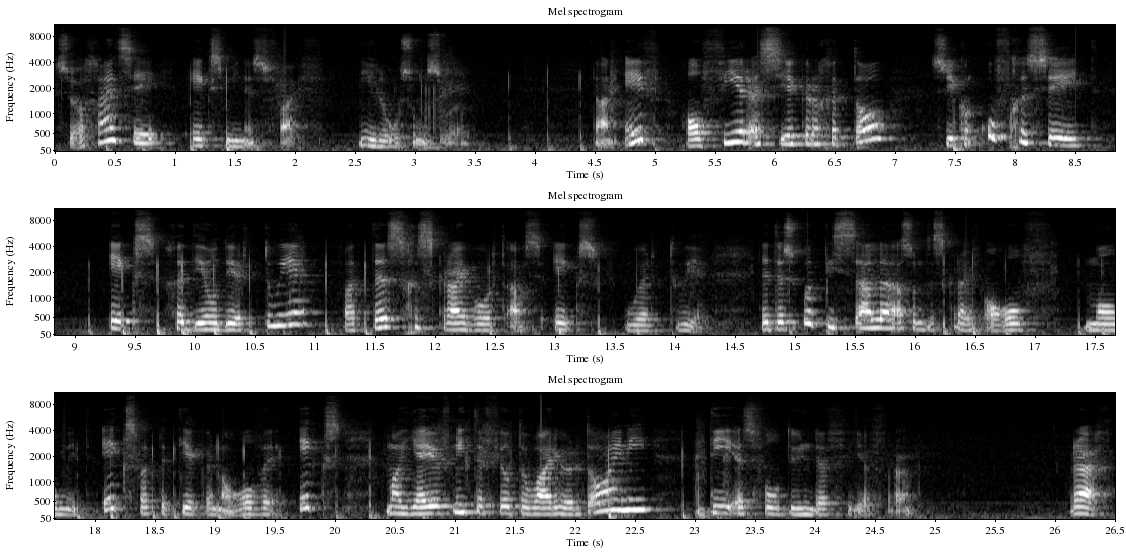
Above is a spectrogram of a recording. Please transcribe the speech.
So gaan sê x 5. Nie los hom so. Dan F halveer 'n sekere getal, so jy kan of gesê het x gedeel deur 2 wat dus geskryf word as x oor 2. Dit is ook dieselfde as om te skryf 'n half maal met x wat beteken 'n halwe x, maar jy hoef nie te veel te worry oor daai nie die is voldoende vir juffrou. Reg.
